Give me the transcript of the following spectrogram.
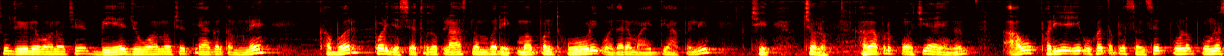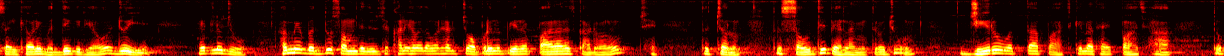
શું જોઈ લેવાનો છે? બે જોવાનો છે, ત્યાં આગળ તમને ખબર પડી જશે. અથવા તો ક્લાસ નંબર એકમાં પણ થોડીક વધારે માહિતી આપેલી છે. ચલો, હવે આપણે પહોંચીએ અહીં આગળ. આવો ફરીએ એક વખત આપણે સંસદપૂર્ણ પૂર્ણ સંખ્યાઓની બધી ક્રિયાઓ જોઈએ. એટલે જુઓ હવે મેં બધું સમજાવી દીધું છે. ખાલી હવે તમારે ખાલી ચોપડીનું પેન જ કાઢવાનું છે. તો ચલો, તો સૌથી પહેલાં મિત્રો જુઓ, જીરો વત્તા પાંચ કેટલા થાય? પાંચ. હા. તો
